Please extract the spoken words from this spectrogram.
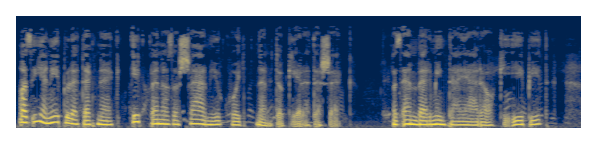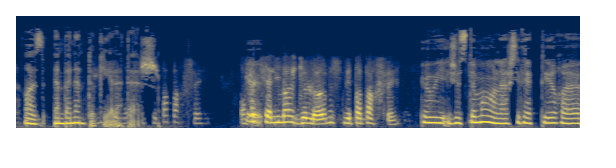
Az ilyen épületeknek éppen az a sármjuk, hogy nem tökéletesek. Az ember mintájára, aki épít, az ember nem tökéletes. En fait, c'est à l'image de l'homme, ce n'est pas parfait. Oui, justement, l'architecture euh,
